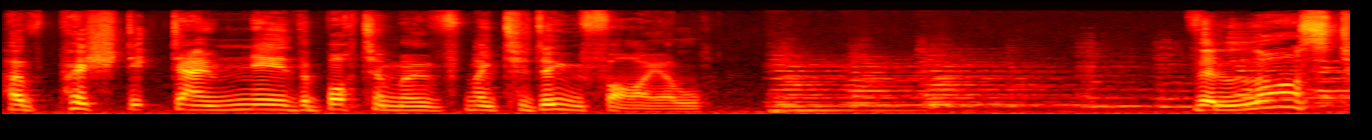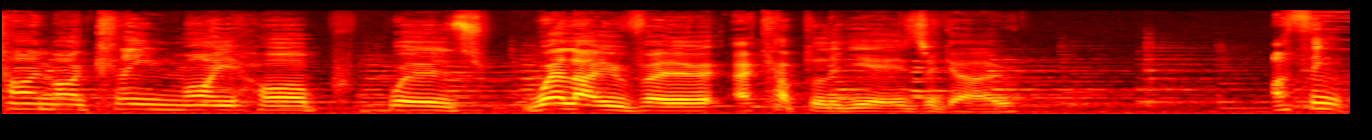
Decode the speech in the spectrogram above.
have pushed it down near the bottom of my to-do file. The last time I cleaned my hob was well over a couple of years ago. I think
